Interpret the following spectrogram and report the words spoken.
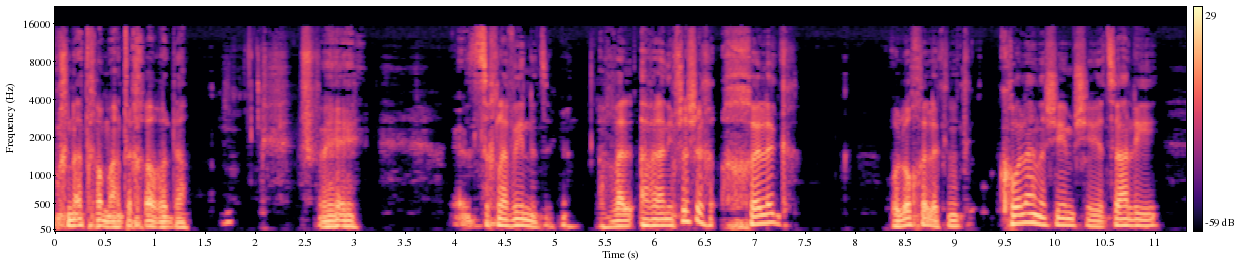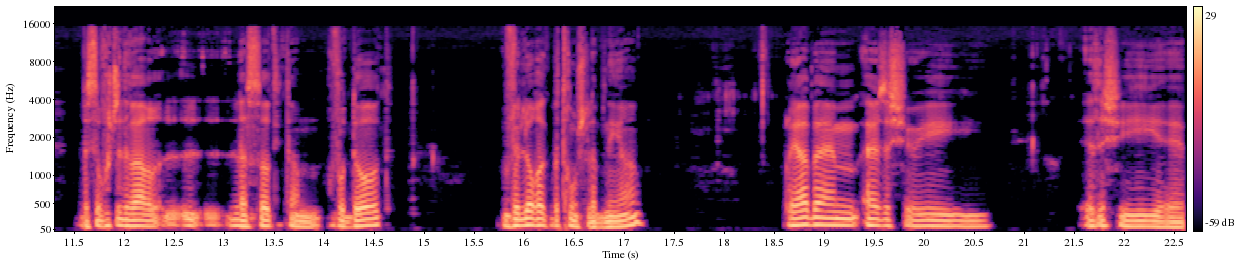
מבחינת רמת החרדה. וצריך להבין את זה. כן. אבל, אבל אני חושב שחלק, או לא חלק, כל האנשים שיצא לי בסופו של דבר לעשות איתם עבודות, ולא רק בתחום של הבנייה, היה בהם איזושהי, איזושהי אה,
